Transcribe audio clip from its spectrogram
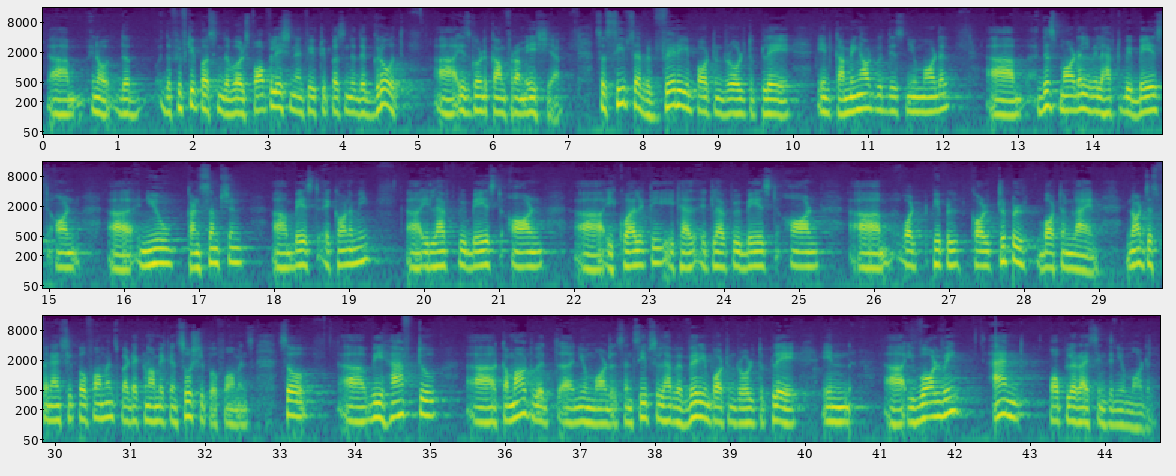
um, you know the the 50% of the world's population and 50% of the growth uh, is going to come from Asia. So CEIBS have a very important role to play in coming out with this new model. Um, this model will have to be based on new consumption uh, based economy. Uh, it will have to be based on uh, equality. It has it will have to be based on um, what people call triple bottom line, not just financial performance but economic and social performance. So uh, we have to uh, come out with uh, new models, and CEIBS will have a very important role to play in uh, evolving and popularizing the new model.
